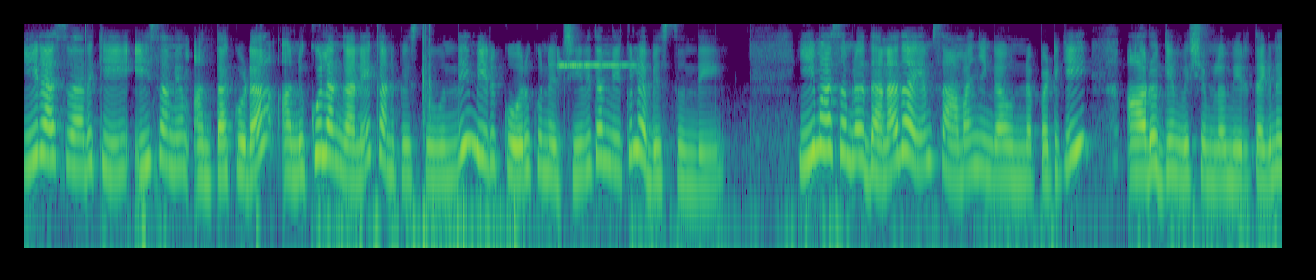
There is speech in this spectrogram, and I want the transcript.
ఈ రాశి వారికి ఈ సమయం అంతా కూడా అనుకూలంగానే కనిపిస్తూ ఉంది. మీరు కోరుకున్న జీవితం మీకు లభిస్తుంది. ఈ మాసంలో ధనాదాయం సామాన్యంగా ఉన్నప్పటికీ ఆరోగ్యం విషయంలో మీరు తగిన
